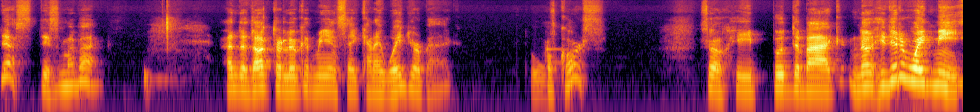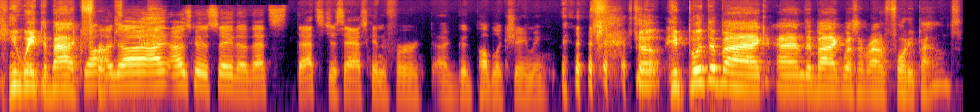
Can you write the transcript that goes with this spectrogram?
yes, this is my bag. And the doctor looked at me and said, Can I weigh your bag? Ooh. Of course. So he put the bag. No, he didn't weigh me. He weighed the bag No, first. no I, I was going to say though that's that's just asking for a good public shaming. So he put the bag, and the bag was around 40 pounds.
